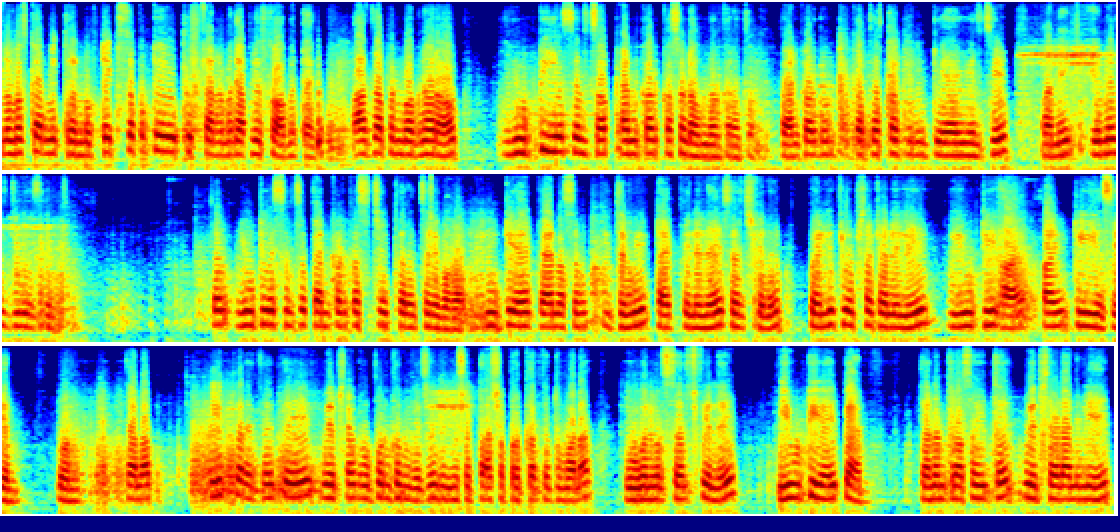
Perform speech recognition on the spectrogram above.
नमस्कार मित्रांनो tech support YouTube चॅनलमध्ये आपले स्वागत आहे. आज आपण बघणार आहोत युटीएसएल चा पॅन कार्ड कसा डाउनलोड करायचा? पॅन कार्ड दोन प्रकारचे असतात युटीआयएल चे आणि N S D S L चे तर युटीएसएल चे पॅन कार्ड कसं चेक करायचं हे बघा. युटीआय पॅन असं इथे मी टाईप केलेले आहे सर्च केलं. पहिलीच वेबसाईट आलेली आहे UTI I T S L. म्हणून त्याला क्लिक करायचं ते वेबसाईट ओपन करून घ्यायचे बघू शकता अशा प्रकारचं तुम्हाला गुगलवर सर्च केलंय. युटीआय पॅन त्यानंतर असं इथं वेबसाईट आलेली आहे.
